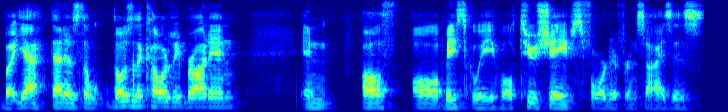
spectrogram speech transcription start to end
but yeah, that is the those are the colors we brought in. And all all basically well two shapes, four different sizes,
